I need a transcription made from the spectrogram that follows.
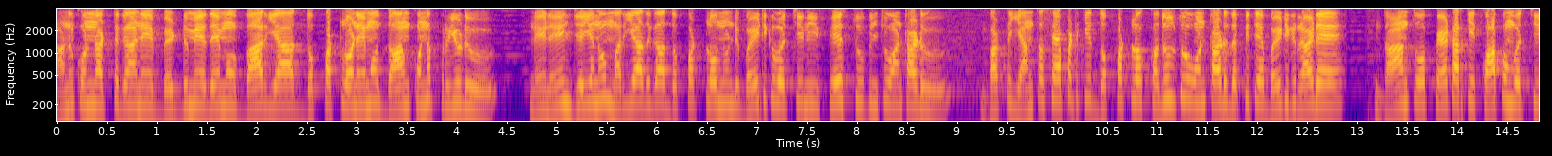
అనుకున్నట్టుగానే బెడ్ మీదేమో భార్య దుప్పట్లోనేమో దాంకున్న ప్రియుడు. నేనేం చెయ్యను మర్యాదగా దుప్పట్లో నుండి బయటికి వచ్చి నీ ఫేస్ చూపించు అంటాడు. బట్ ఎంతసేపటికి దుప్పట్లో కదులుతూ ఉంటాడు తప్పితే బయటికి రాడే. దాంతో పేటర్కి కోపం వచ్చి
